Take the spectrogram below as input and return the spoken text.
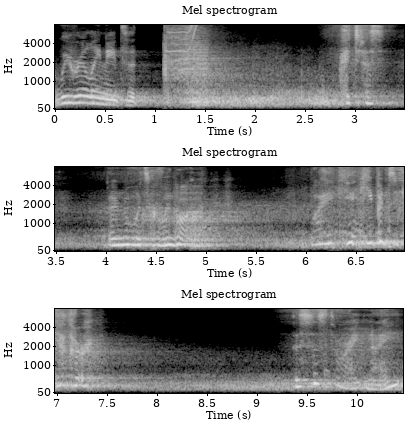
We really need to. I just I don't know what's going on. Why I can't keep it together. This is the right night.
